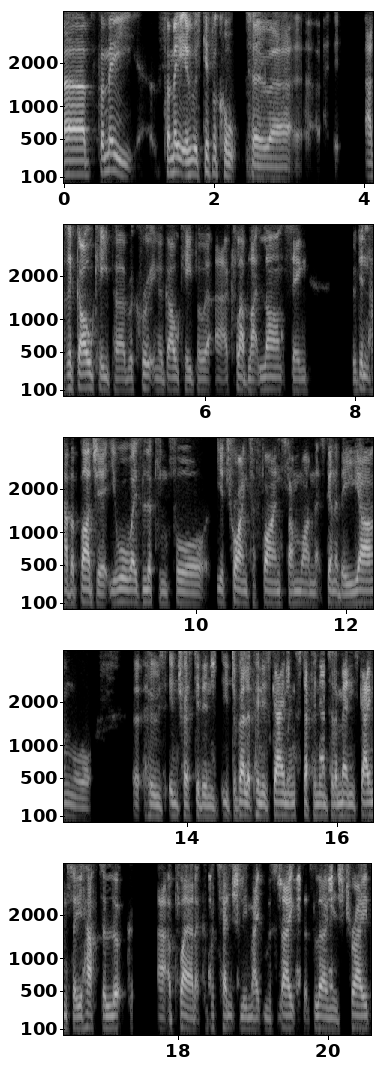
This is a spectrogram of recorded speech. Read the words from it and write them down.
Uh, for me, for me, it was difficult to, uh, as a goalkeeper, recruiting a goalkeeper at a club like Lancing, who didn't have a budget. You're always looking for, you're trying to find someone that's going to be young or uh, who's interested in developing his game and stepping into the men's game. So you have to look at a player that could potentially make mistakes, that's learning his trade.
